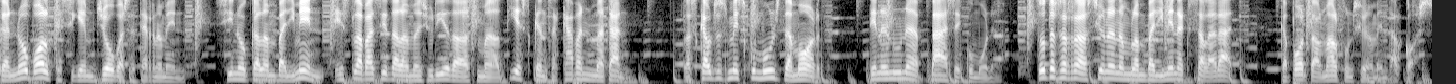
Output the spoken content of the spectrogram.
que no vol que siguem joves eternament, sinó que l'envelliment és la base de la majoria de les malalties que ens acaben matant. Les causes més comuns de mort tenen una base comuna. Totes es relacionen amb l'envelliment accelerat, que porta al mal funcionament del cos.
